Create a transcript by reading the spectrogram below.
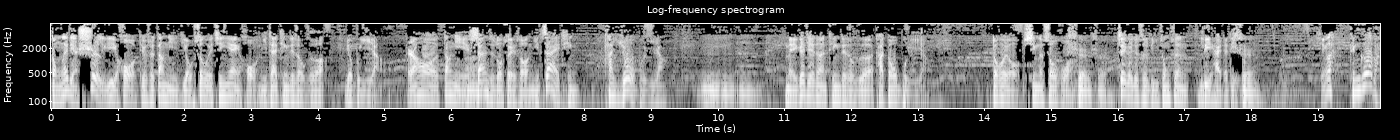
懂了点事理以后，就是当你有社会经验以后，你再听这首歌又不一样。然后当你三十多岁的时候，你再听，它又不一样。嗯嗯嗯。每个阶段听这首歌，它都不一样，都会有新的收获。是是。这个就是李宗盛厉害的地方。是。行了，听歌吧。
